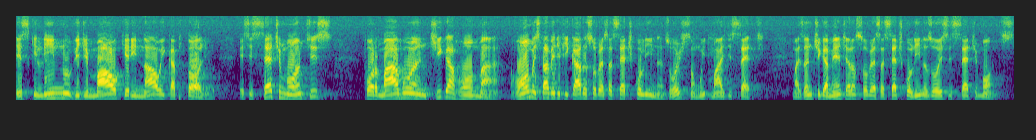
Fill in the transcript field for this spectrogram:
Esquilino, Vidimal, Querinal e Capitólio. Esses sete montes formavam a antiga Roma. Roma estava edificada sobre essas sete colinas. Hoje são muito mais de sete. Mas antigamente eram sobre essas sete colinas ou esses sete montes.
